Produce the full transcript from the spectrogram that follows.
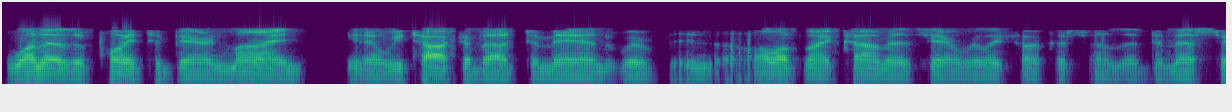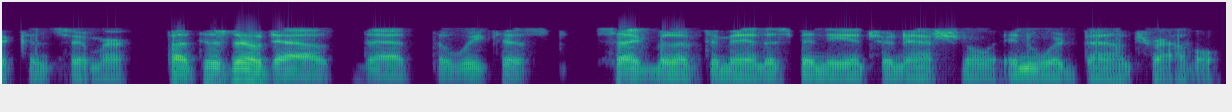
One other point to bear in mind, you know, we talk about demand. We're in all of my comments here really focused on the domestic consumer, but there's no doubt that the weakest segment of demand has been the international inward bound travel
